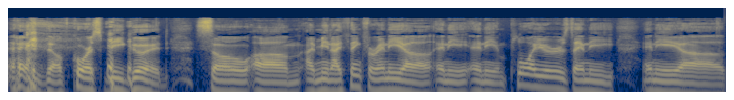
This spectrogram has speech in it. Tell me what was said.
and of course be good. So, um, I mean, I think for any uh, any any employers, any any uh,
